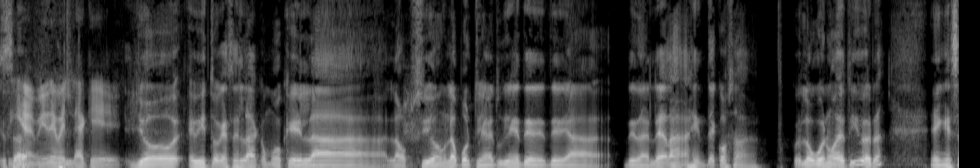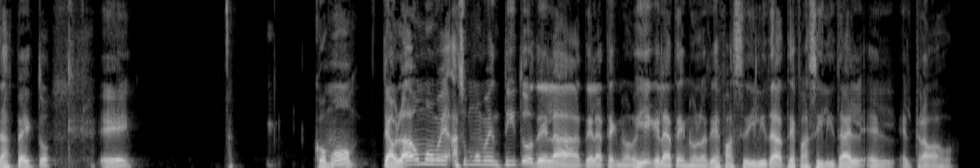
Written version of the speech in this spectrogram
sí, a mí de verdad que... Yo he visto que esa es la, como que la, la opción, la oportunidad que tú tienes de, de, de, darle a la gente cosas, lo bueno de ti, ¿verdad? En ese aspecto. Eh, ¿Cómo, te hablaba un hace un momentito de la, de la tecnología y que la tecnología facilita, te facilita el, trabajo.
